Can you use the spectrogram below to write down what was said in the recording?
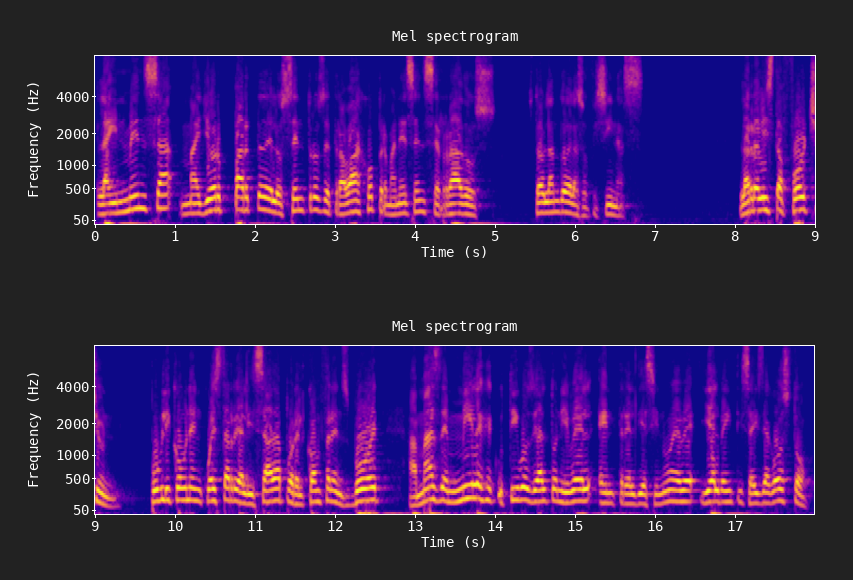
la inmensa mayor parte de los centros de trabajo permanecen cerrados. Estoy hablando de las oficinas. La revista Fortune publicó una encuesta realizada por el Conference Board a más de mil ejecutivos de alto nivel entre el 19 y el 26 de agosto.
